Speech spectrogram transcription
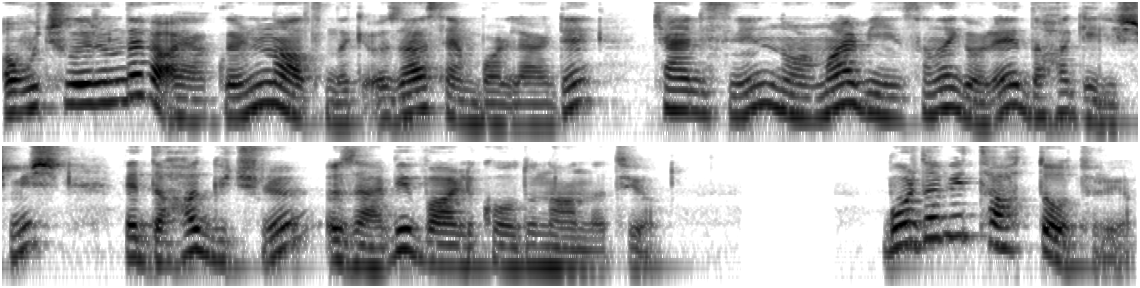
Avuçlarında ve ayaklarının altındaki özel sembollerde kendisinin normal bir insana göre daha gelişmiş ve daha güçlü özel bir varlık olduğunu anlatıyor. Burada bir tahtta oturuyor.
